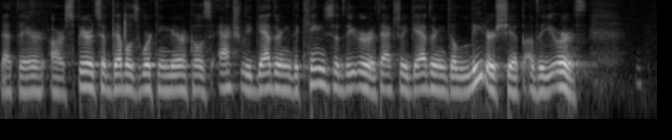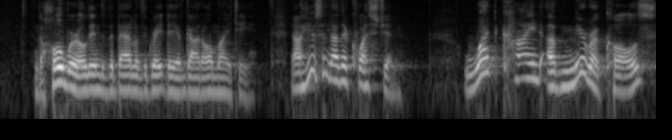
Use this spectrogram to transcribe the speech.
that there are spirits of devils working miracles, actually gathering the kings of the earth, actually gathering the leadership of the earth and the whole world into the battle of the great day of God Almighty. Now here's another question. What kind of miracles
